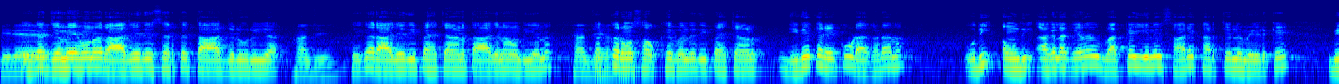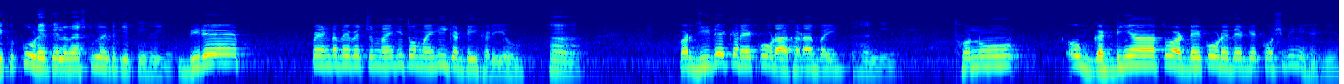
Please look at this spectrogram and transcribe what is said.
ਠੀਕ ਹੈ ਜਿਵੇਂ ਹੁਣ ਰਾਜੇ ਦੇ ਸਿਰ ਤੇ ਤਾਜ ਜ਼ਰੂਰੀ ਆ। ਹਾਂਜੀ। ਠੀਕ ਹੈ ਰਾਜੇ ਦੀ ਪਹਿਚਾਣ ਤਾਜ ਨਾਲ ਆਉਂਦੀ ਹੈ ਨਾ। ਤਾਂ ਘਰੋਂ ਸੌਖੇ ਬੰਦੇ ਦੀ ਪਹਿਚਾਣ ਜਿਹਦੇ ਘਰੇ ਘੋੜਾ ਖੜਾ ਨਾ ਉਹਦੀ ਆਉਂਦੀ ਅਗਲਾ ਕਹਿੰਦਾ ਵਾਕਈ ਇਹਨੇ ਸਾਰੇ ਖਰਚੇ ਨਿਮੇੜ ਕੇ ਵੀ ਇੱਕ ਘੋੜੇ ਤੇ ਇਨਵੈਸਟਮੈਂਟ ਕੀਤੀ ਹੋਈ ਹੈ। ਵੀਰੇ ਪਿੰਡ ਦੇ ਵਿੱਚ ਮਹਿੰਗੀ ਤੋਂ ਮਹਿੰਗੀ ਗੱਡੀ ਖੜੀ ਹੋਊ। ਹਾਂ। ਪਰ ਜਿਹਦੇ ਘਰੇ ਘੋੜਾ ਖੜਾ ਬਈ ਹਾਂਜੀ। ਤੁਹਾਨੂੰ ਉਹ ਗੱਡੀਆਂ ਤੁਹਾਡੇ ਘੋੜੇ ਦੇ ਅੱਗੇ ਕੁਝ ਵੀ ਨਹੀਂ ਹੈਗੀਆਂ।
